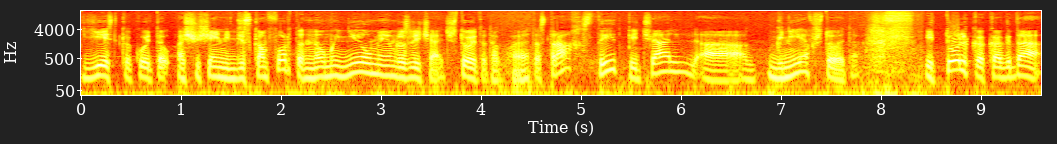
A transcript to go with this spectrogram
есть какое-то ощущение дискомфорта, но мы не умеем различать, что это такое. Это страх, стыд, печаль, а, гнев, что это. И только когда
